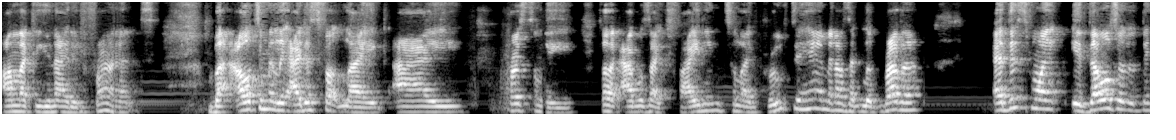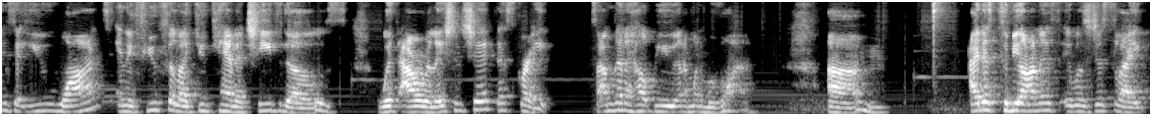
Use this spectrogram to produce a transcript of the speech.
on like a united front. But ultimately, I just felt like I personally felt like I was like fighting to like prove to him, and I was like, look, brother. At this point, if those are the things that you want, and if you feel like you can't achieve those with our relationship, that's great. So I'm gonna help you, and I'm gonna move on. Um, I just, to be honest, it was just like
